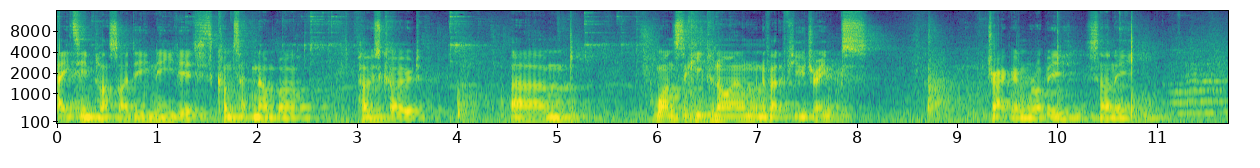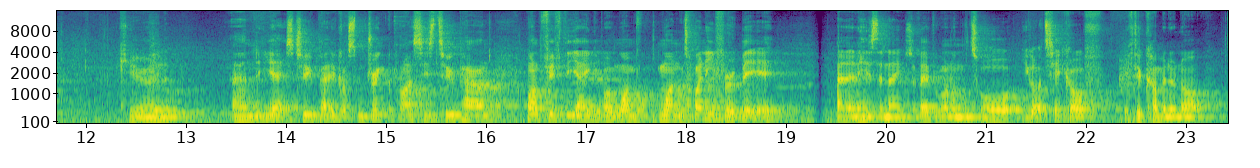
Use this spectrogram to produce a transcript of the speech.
18 plus ID needed, contact number, postcode. Um, ones to keep an eye on when we've had a few drinks. Dragon, Robbie, Sunny, Kieran, and yeah, it's two pound. Got some drink prices: two pound, one fifty Jaeger bomb, one one twenty for a beer. And then here's the names of everyone on the tour. You've got to tick off if they're coming or not.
